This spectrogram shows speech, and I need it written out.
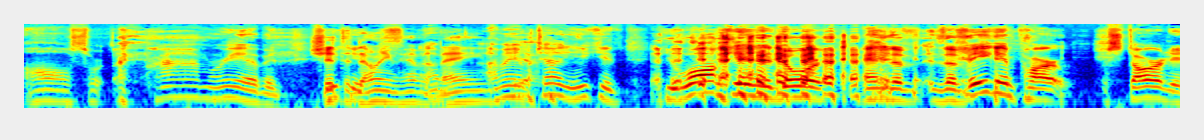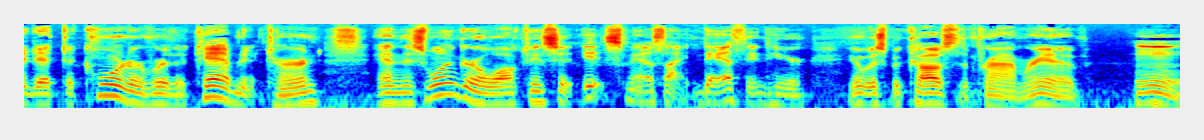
all sorts prime rib and Shit that could- don't even have a I name. I mean, Yeah. I'm telling you, you could you walk in the door and the the vegan part started at the corner where the cabinet turned, and this one girl walked in and said, "It smells like death in here." It was because of the prime rib. Hmm.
